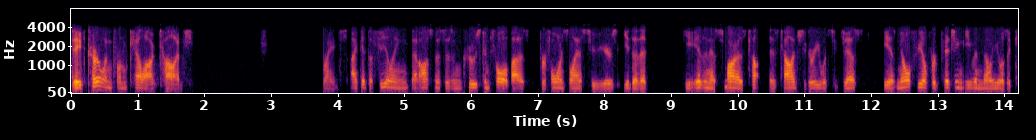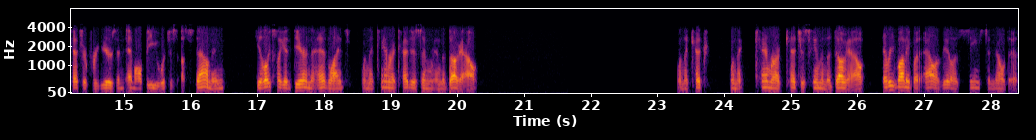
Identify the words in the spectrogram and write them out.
Dave Curlin from Kellogg College writes, I get the feeling that Ausmus is in cruise control about his performance the last two years, either that he isn't as smart as co- his college degree would suggest, he has no feel for pitching even though he was a catcher for years in MLB, which is astounding. He looks like a deer in the headlights when the camera catches him in the dugout. When the catch when the camera catches him in the dugout, everybody but Al Avila seems to know this.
